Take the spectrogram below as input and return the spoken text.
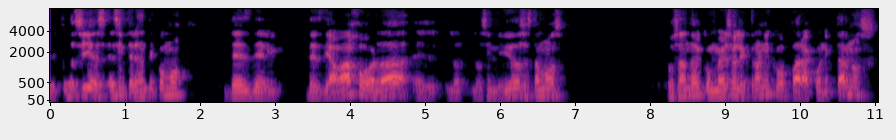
entonces sí, es, es, interesante cómo desde, el, desde abajo, ¿verdad? los individuos estamos usando el comercio electrónico para conectarnos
